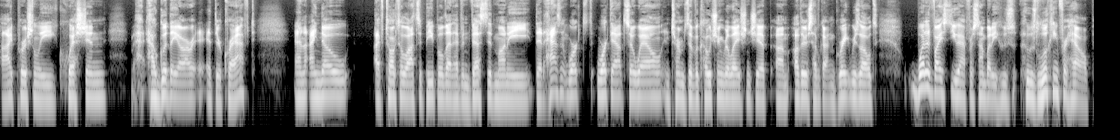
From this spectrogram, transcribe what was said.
I personally question how good they are at their craft. And I know I've talked to lots of people that have invested money that hasn't worked worked out so well in terms of a coaching relationship. Um, others have gotten great results. What advice do you have for somebody who's who's looking for help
